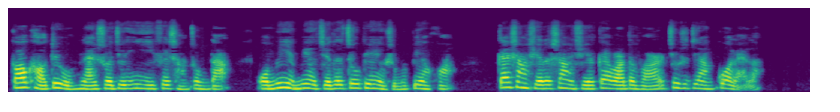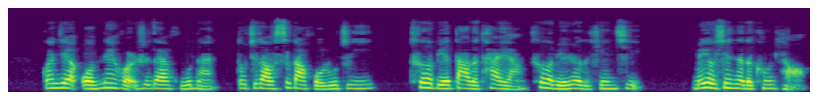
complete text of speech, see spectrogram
高考对我们来说就意义非常重大，我们也没有觉得周边有什么变化，该上学的上学，该玩的玩，就是这样过来了。关键我们那会儿是在湖南，都知道四大火炉之一，特别大的太阳，特别热的天气，没有现在的空调，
